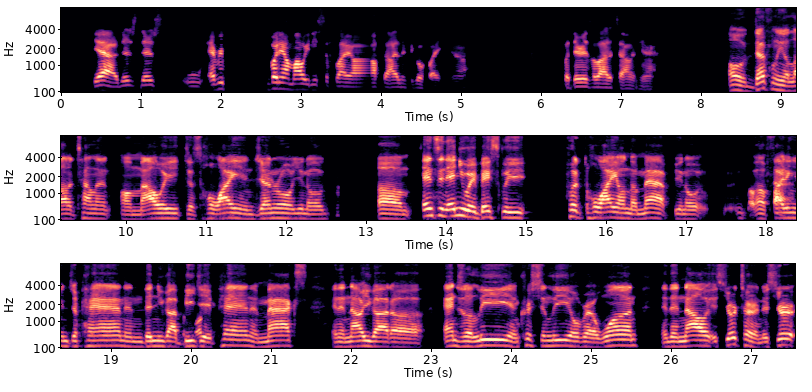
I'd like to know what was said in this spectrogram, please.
yeah, there's there's everybody on Maui needs to fly off the island to go fight, you know. But there is a lot of talent here. Oh, definitely a lot of talent on Maui, just Hawaii in general, you know. Um Enson Inoue basically put Hawaii on the map, you know, uh, fighting in Japan and then you got BJ Penn and Max and then now you got uh Angela Lee and Christian Lee over at one and then now it's your turn. It's your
